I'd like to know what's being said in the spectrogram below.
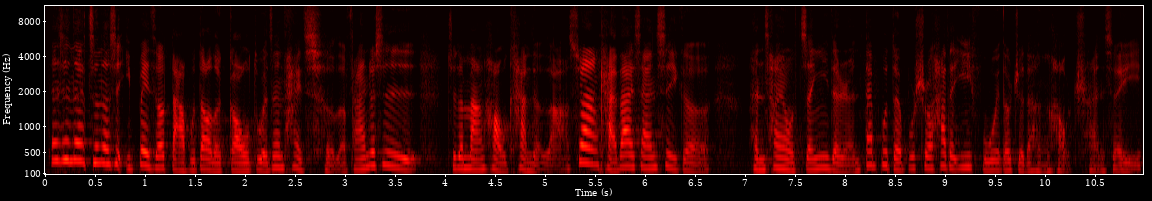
但是那真的是一辈子都达不到的高度，真的太扯了。反正就是觉得蛮好看的啦。虽然卡戴珊是一个很常有争议的人，但不得不说他的衣服我也都觉得很好穿，所以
